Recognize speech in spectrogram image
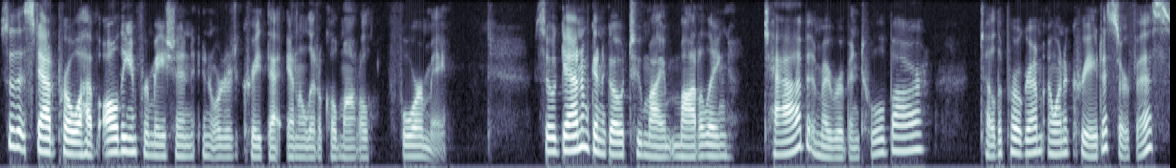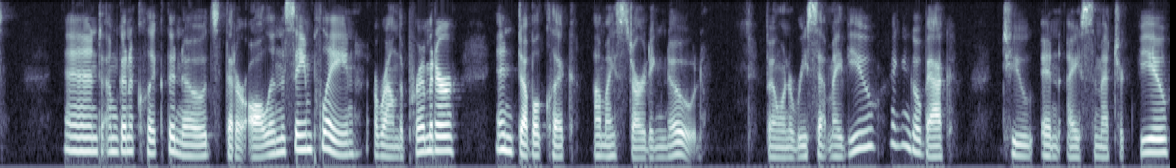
so that STAAD Pro will have all the information in order to create that analytical model for me. So again, I'm going to go to my modeling tab in my ribbon toolbar, tell the program I want to create a surface, and I'm going to click the nodes that are all in the same plane around the perimeter and double click on my starting node. If I want to reset my view, I can go back to an isometric view,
